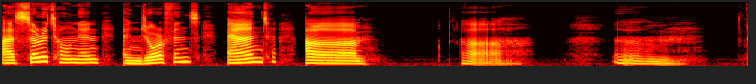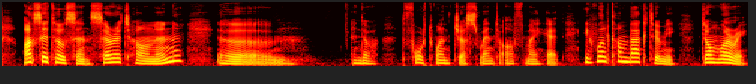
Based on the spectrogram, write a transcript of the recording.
uh, serotonin, endorphins, and um, uh, um, oxytocin, serotonin, um, and the, the fourth one just went off my head. It will come back to me. Don't worry.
